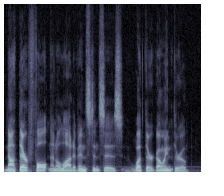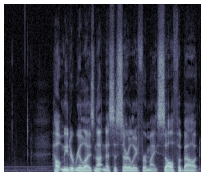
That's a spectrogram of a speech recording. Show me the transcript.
not their fault in a lot of instances what they're going through. Helped me to realize, not necessarily for myself about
